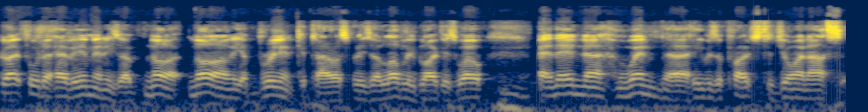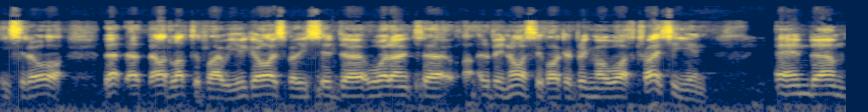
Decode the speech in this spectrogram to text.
grateful to have him, and he's a not a, not only a brilliant guitarist, but he's a lovely bloke as well. And then uh, when uh, he was approached to join us, he said, "Oh, that, that I'd love to play with you guys," but he said, uh, "Why don't? Uh, it'd be nice if I could bring my wife Tracy in." And um,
